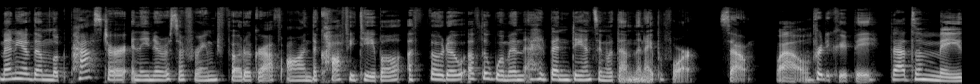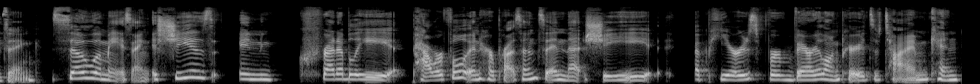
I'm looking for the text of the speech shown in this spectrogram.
many of them look past her and they notice a framed photograph on the coffee table, a photo of the woman that had been dancing with them the night before. So, Wow. pretty creepy. That's amazing. So amazing. She is in incredibly powerful in her presence in that she appears for very long periods of time, can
